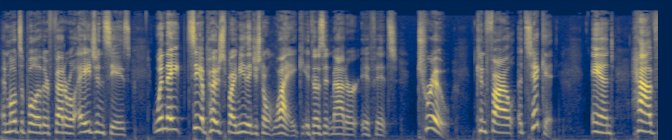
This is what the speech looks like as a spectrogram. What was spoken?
and multiple other federal agencies, when they see a post by me they just don't like, it doesn't matter if it's true, can file a ticket and have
